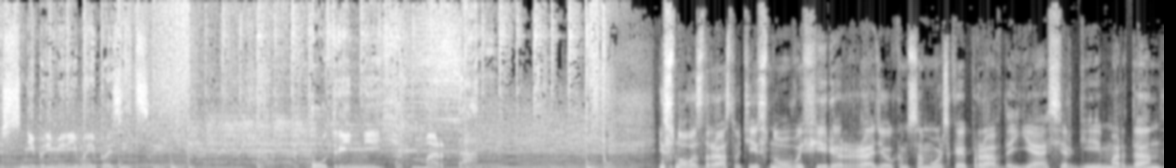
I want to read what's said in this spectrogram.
с непримиримой позицией. Утренний Мардан. И снова здравствуйте, и снова в эфире радио «Комсомольская правда». Я Сергей Мардан,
